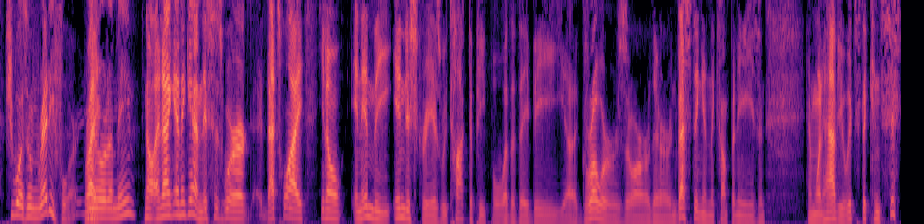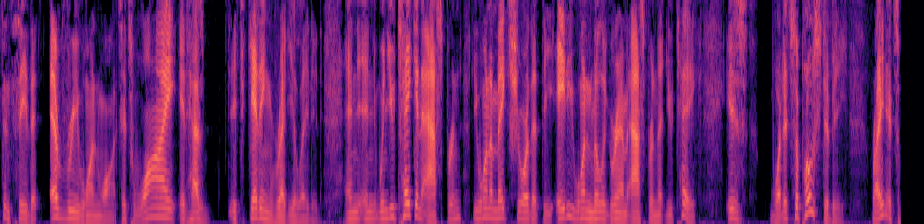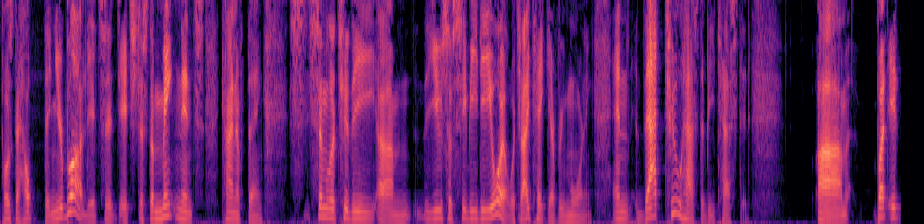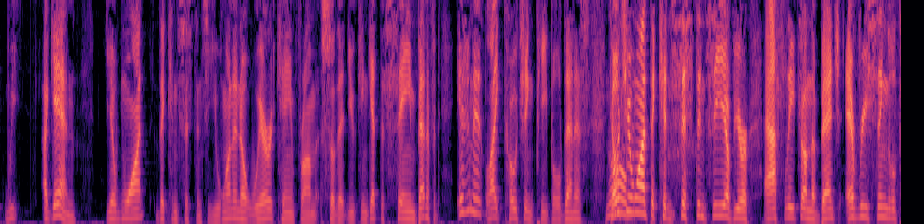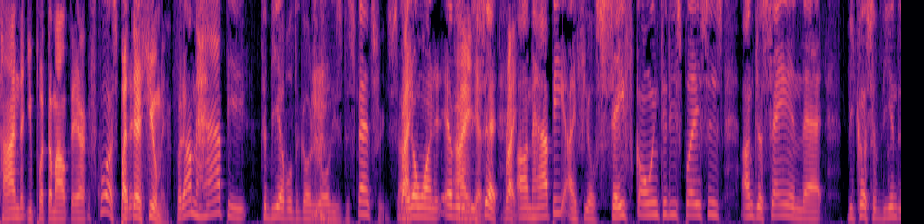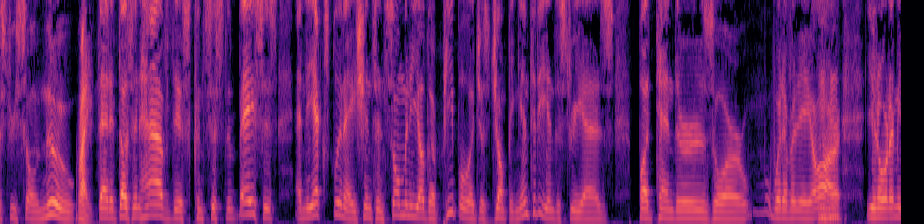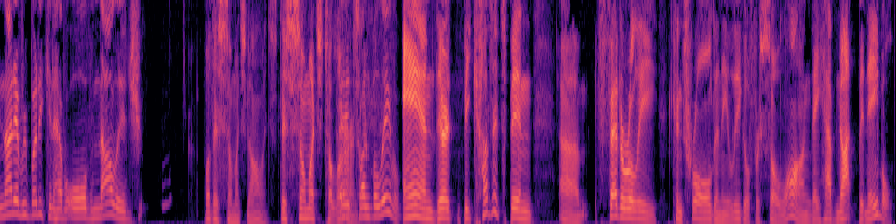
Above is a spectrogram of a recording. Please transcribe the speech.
she wasn't ready for it. Right. You know what I mean? No, and I, and again, this is where that's why you know, and in the industry, as we talk to people, whether they be uh, growers or they're investing in the companies and and what have you, it's the consistency that everyone wants. It's why it has it's getting regulated. And and when you take an aspirin, you want to make sure that the 81 milligram aspirin that you take is what it's supposed to be right? It's supposed to help thin your blood. It's a, it's just a maintenance kind of thing, S- similar to the um, the use of CBD oil, which I take every morning, and that too has to be tested. Um, but it we again you want the consistency. You want to know where it came from so that you can get the same benefit. Isn't it like coaching people, Dennis? No. Don't you want the consistency of your athletes on the bench every single time that you put them out there? Of course, But but they're human. But I'm happy to be able to go to all these dispensaries. I don't want it ever to be said. Right. I'm happy. I feel safe going to these places. I'm just saying that because of the industry so new, Right. that it doesn't have this consistent basis and the explanations and so many other people are just jumping into the industry as bud tenders or whatever they are. Mm-hmm. You know what I mean? Not everybody can have all the knowledge. Well, there's so much knowledge. There's so much to learn. It's unbelievable. and there because it's been um, federally controlled and illegal for so long, they have not been able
